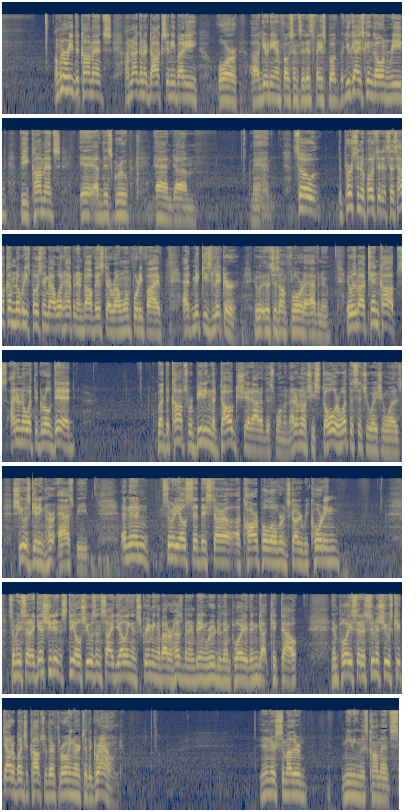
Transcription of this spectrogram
I'm gonna read the comments. I'm not gonna dox anybody or uh, give any info since it is Facebook, but you guys can go and read the comments of this group. And um, man, so the person who posted it says, "How come nobody's posting about what happened in Valle Vista around 145 at Mickey's Liquor, which is on Florida Avenue? It was about 10 cops. I don't know what the girl did." But the cops were beating the dog shit out of this woman. I don't know if she stole or what the situation was. She was getting her ass beat. And then somebody else said they saw a car pull over and started recording Somebody said, I guess she didn't steal. She was inside yelling and screaming about her husband and being rude to the employee, then got kicked out. Employee said as soon as she was kicked out, a bunch of cops were there throwing her to the ground. And then there's some other meaningless comments.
